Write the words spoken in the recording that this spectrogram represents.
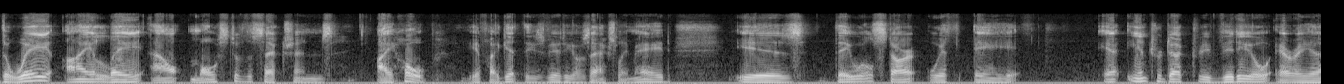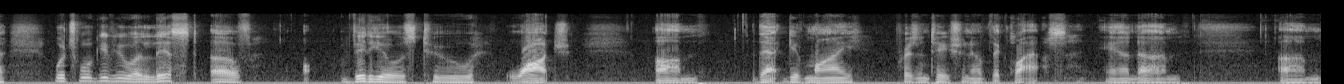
the way I lay out most of the sections, I hope, if I get these videos actually made, is they will start with a, a introductory video area which will give you a list of videos to watch um, that give my presentation of the class. And um, um,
